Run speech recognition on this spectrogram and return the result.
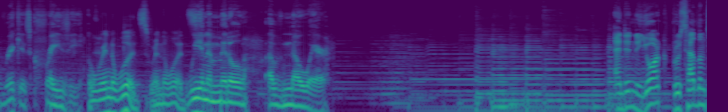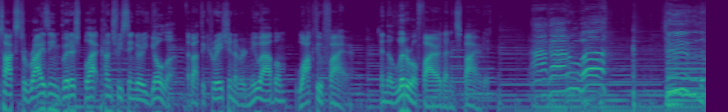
Rick is crazy. We're in the woods. We're in the woods. We in the middle of nowhere. And in New York, Bruce Headlam talks to rising British black country singer Yola about the creation of her new album, Walk Through Fire, and the literal fire that inspired it. I gotta walk through the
